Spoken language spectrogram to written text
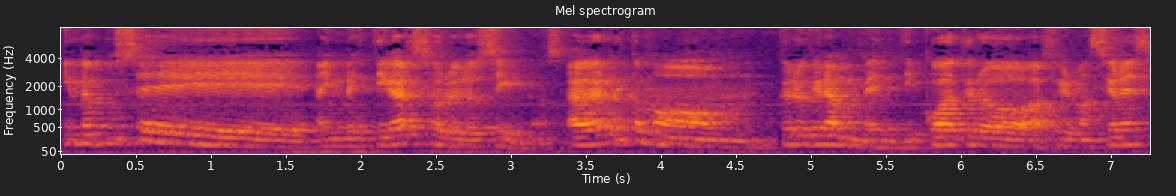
y me puse a investigar sobre los signos. Agarré como, creo que eran 24 afirmaciones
